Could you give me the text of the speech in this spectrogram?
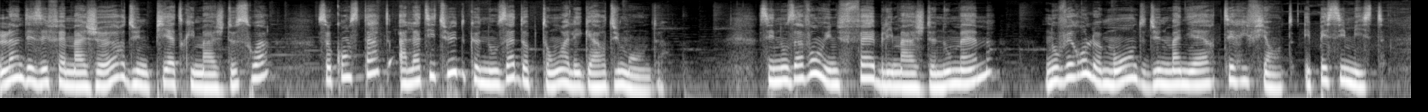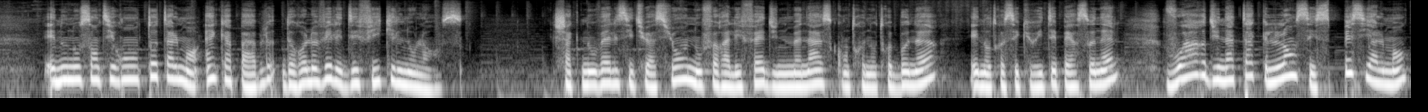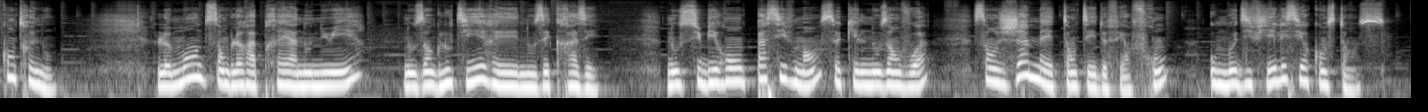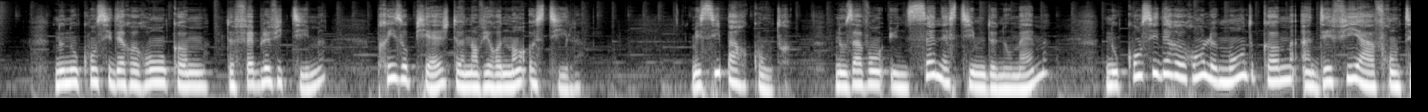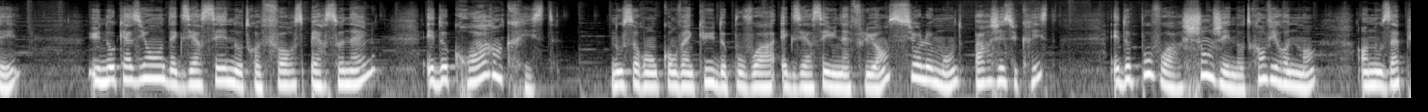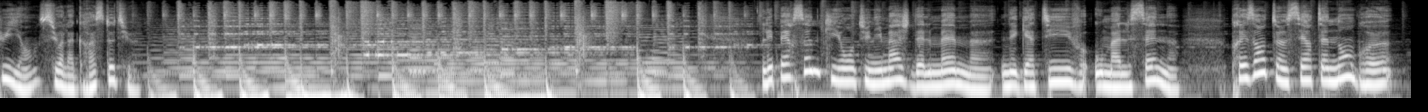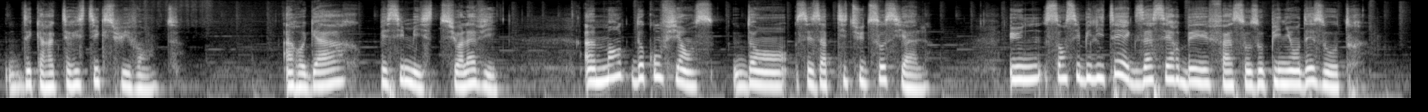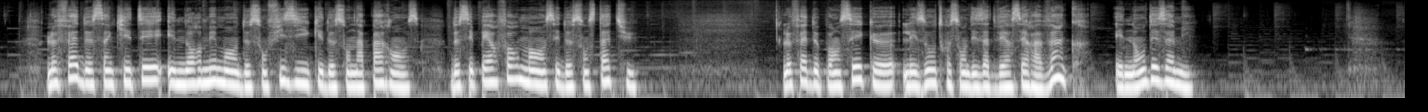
L'un des effets majeurs d'une piètre image de soi se constate à l'attitude que nous adoptons à l'égard du monde. Si nous avons une faible image de nous-mêmes, nous verrons le monde d'une manière terrifiante et pessimiste, et nous nous sentirons totalement incapables de relever les défis qu'il nous lance. Chaque nouvelle situation nous fera l'effet d'une menace contre notre bonheur et notre sécurité personnelle, voire d'une attaque lancée spécialement contre nous. Le monde semblera prêt à nous nuire, nous engloutir et nous écraser. Nous subirons passivement ce qu'il nous envoie sans jamais tenter de faire front ou modifier les circonstances. Nous nous considérerons comme de faibles victimes, prises au piège d'un environnement hostile. Mais si par contre nous avons une saine estime de nous-mêmes, nous considérerons le monde comme un défi à affronter, une occasion d'exercer notre force personnelle et de croire en Christ nous serons convaincus de pouvoir exercer une influence sur le monde par Jésus-Christ et de pouvoir changer notre environnement en nous appuyant sur la grâce de Dieu. Les personnes qui ont une image d'elles-mêmes négative ou malsaine présentent un certain nombre des caractéristiques suivantes. Un regard pessimiste sur la vie, un manque de confiance dans ses aptitudes sociales, une sensibilité exacerbée face aux opinions des autres, le fait de s'inquiéter énormément de son physique et de son apparence, de ses performances et de son statut, le fait de penser que les autres sont des adversaires à vaincre et non des amis.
